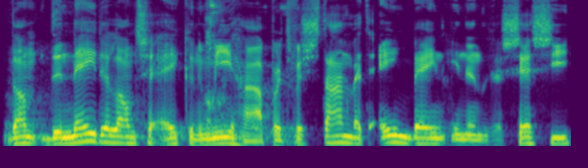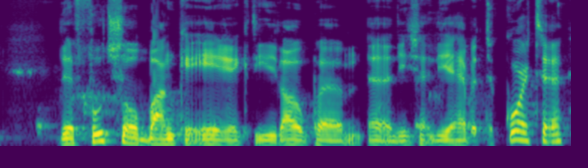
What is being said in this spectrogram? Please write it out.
Dan de Nederlandse economie hapert. We staan met één been in een recessie. De voedselbanken, Erik, die lopen, eh, die, die hebben tekorten.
